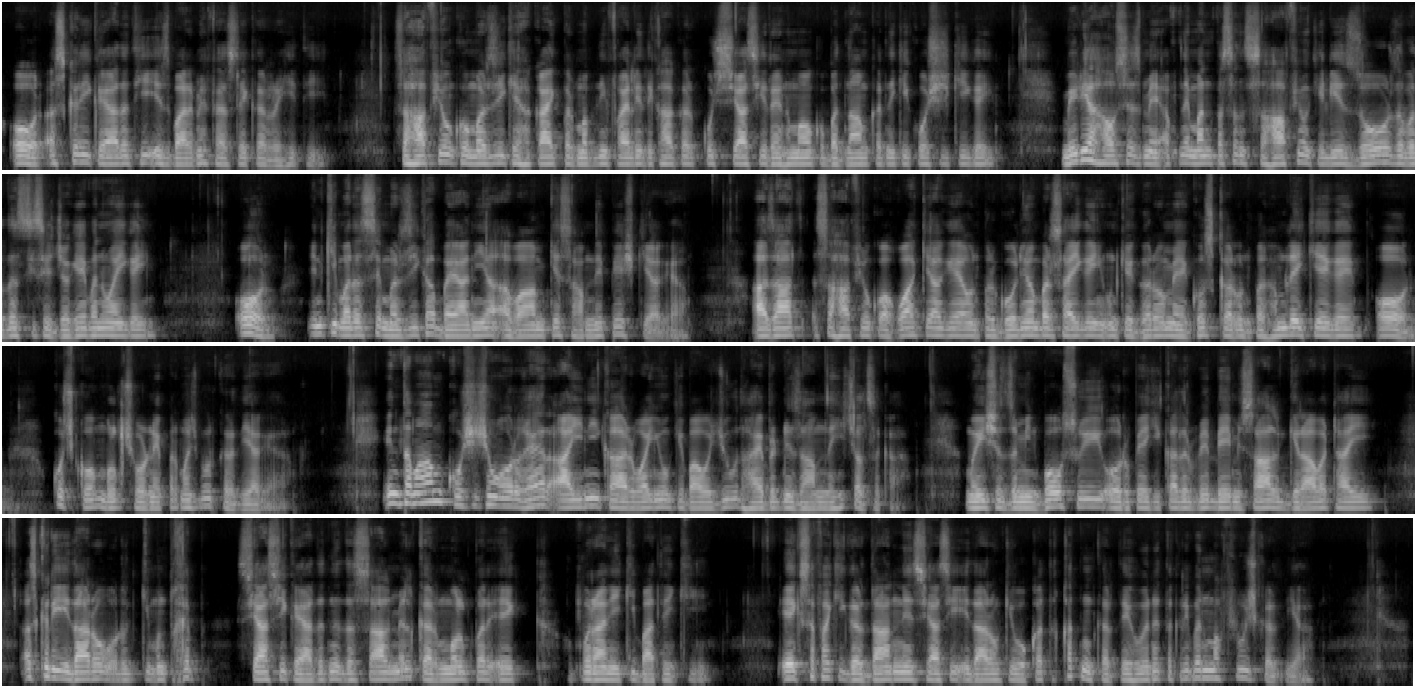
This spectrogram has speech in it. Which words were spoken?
اور عسکری قیادت ہی اس بارے میں فیصلے کر رہی تھی۔ صحافیوں کو مرضی کے حقائق پر مبنی فائلیں دکھا کر کچھ سیاسی رہنماؤں کو بدنام کرنے کی کوشش کی گئی۔ میڈیا ہاؤسز میں اپنے من پسند صحافیوں کے لیے زور زبردستی سے جگہ بنوائی گئیں اور ان کی مدد سے مرضی کا بیانیہ عوام کے سامنے پیش کیا گیا۔ آزاد صحافیوں کو اغوا کیا گیا، ان پر گولیاں برسائی گئیں، ان کے گھروں میں گھس کر ان پر حملے کیے گئے اور کچھ کو ملک چھوڑنے پر مجبور کر دیا گیا۔ ان تمام کوششوں اور غیر آئینی کارروائیوں کے باوجود ہائیبرڈ نظام نہیں چل سکا۔ معیشت زمین بوس ہوئی اور روپے کی قدر میں بے مثال گراوٹ آئی۔ عسکری اداروں اور ان کی منتخب سیاسی قیادت نے دس سال مل کر ملک پر ایک حکمرانی کی باتیں کیں ایک صفحہ کی گردان نے سیاسی اداروں کی وقت ختم کرتے ہوئے نے تقریباً مفلوج کر دیا۔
